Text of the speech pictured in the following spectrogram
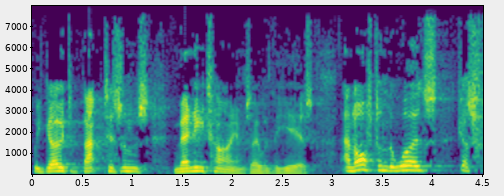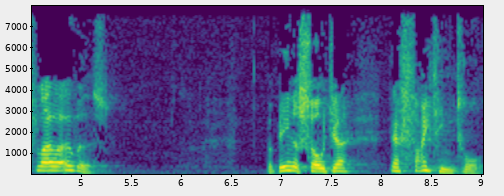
we go to baptisms many times over the years, and often the words just flow over us. But being a soldier, they're fighting talk.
